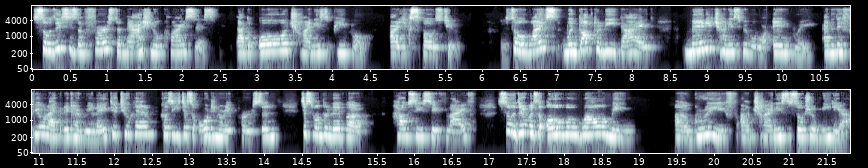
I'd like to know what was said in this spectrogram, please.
So this is the first national crisis that all Chinese people are exposed to. Mm. So once when Dr. Li died, many Chinese people were angry and they feel like they can relate to him because he's just an ordinary person, just want to live a healthy, safe life. So there was overwhelming uh, grief on Chinese social media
